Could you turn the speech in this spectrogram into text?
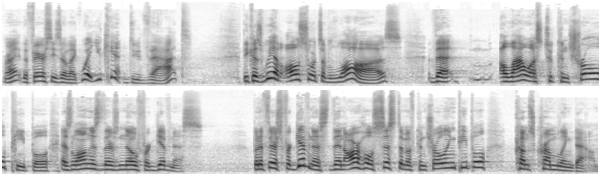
right? The Pharisees are like, wait, you can't do that. Because we have all sorts of laws that allow us to control people as long as there's no forgiveness. But if there's forgiveness, then our whole system of controlling people comes crumbling down,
